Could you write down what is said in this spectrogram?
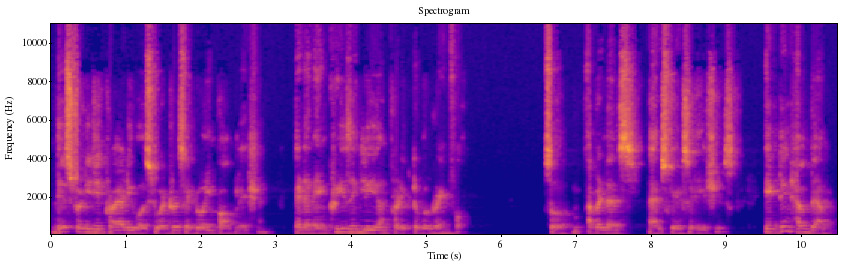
Their strategic priority was to address a growing population and an increasingly unpredictable rainfall. So, abundance and scarcity issues. It didn't help them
